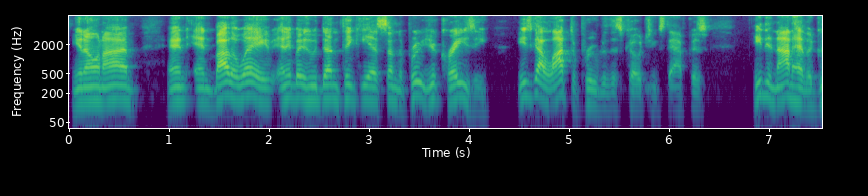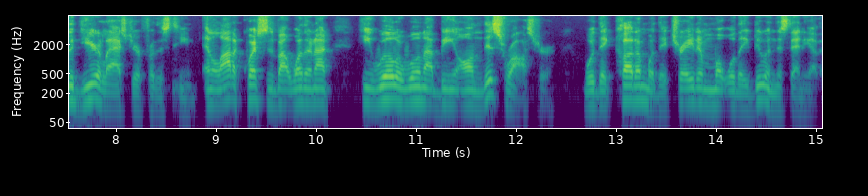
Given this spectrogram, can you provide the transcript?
you know, and I and and by the way, anybody who doesn't think he has something to prove, you're crazy. He's got a lot to prove to this coaching staff because he did not have a good year last year for this team, and a lot of questions about whether or not he will or will not be on this roster. Would they cut him? Would they trade him? What will they do in this, that, and the other?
